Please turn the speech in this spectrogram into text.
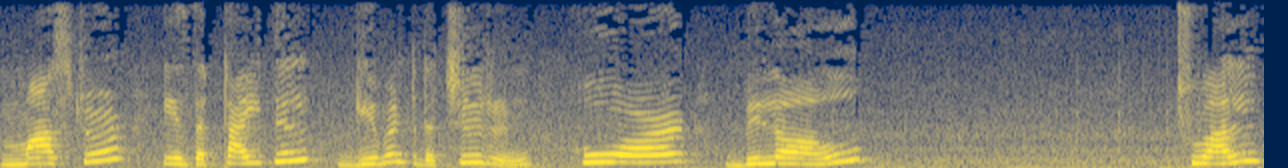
Master is the title given to the children who are below 12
